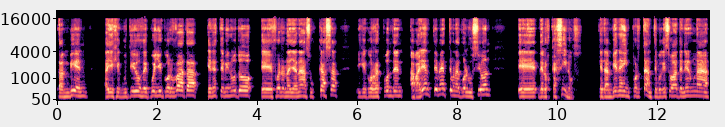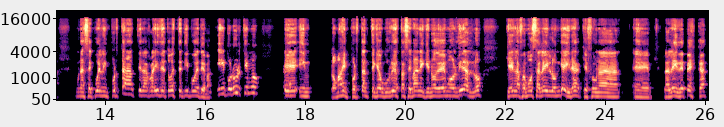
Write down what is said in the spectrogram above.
también hay ejecutivos de cuello y corbata que en este minuto fueron allanadas sus casas y que corresponden aparentemente a una colusión de los casinos que también es importante, porque eso va a tener una, una secuela importante a raíz de todo este tipo de temas. Y por último, eh, lo más importante que ha ocurrido esta semana y que no debemos olvidarlo, que es la famosa ley Longueira, que fue una, eh, la ley de pesca,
